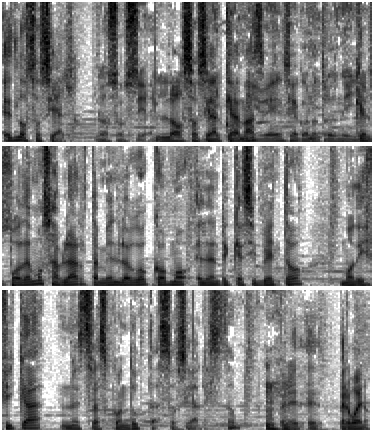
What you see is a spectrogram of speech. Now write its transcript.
es lo social. Lo social. Lo social, que además. con otros niños. Que podemos hablar también luego como el enriquecimiento modifica nuestras conductas sociales. Eh, pero, bueno.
